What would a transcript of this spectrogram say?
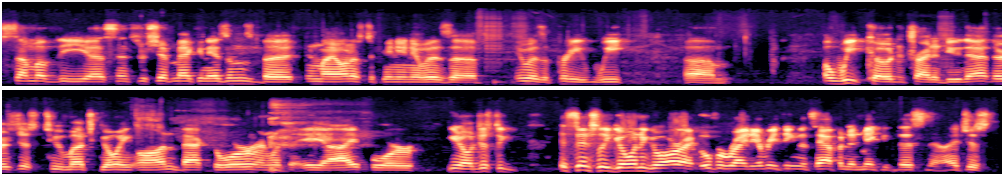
some of the uh, censorship mechanisms, but in my honest opinion, it was a it was a pretty weak um, a weak code to try to do that. There's just too much going on backdoor and with the AI for you know just to essentially go in and go, all right, overwrite everything that's happened and make it this now. It just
